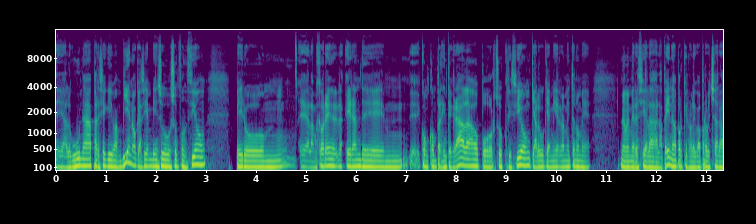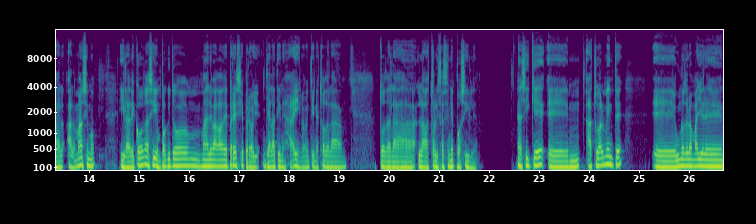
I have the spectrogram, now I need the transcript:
eh, algunas parecía que iban bien o que hacían bien su, su función pero mm, eh, a lo mejor er, eran de, mm, con compras integradas o por suscripción, que algo que a mí realmente no me, no me merecía la, pena porque no la iba a aprovechar al, máximo. Y la de Coda sí, un poquito más elevada de precio, pero ya la tienes ahí, ¿no? Y tienes todas la, todas las actualizaciones posibles. Así que eh, actualmente eh, uno de los mayores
